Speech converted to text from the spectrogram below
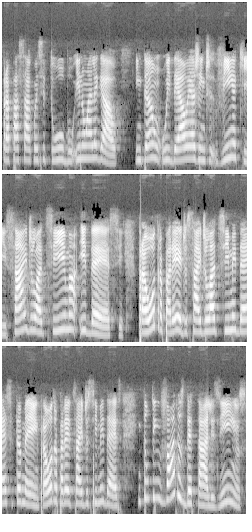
para passar com esse tubo. E não é legal. Então, o ideal é a gente vir aqui, sai de lá de cima e desce. Para outra parede, sai de lá de cima e desce também. Para outra parede, sai de cima e desce. Então, tem vários detalhezinhos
